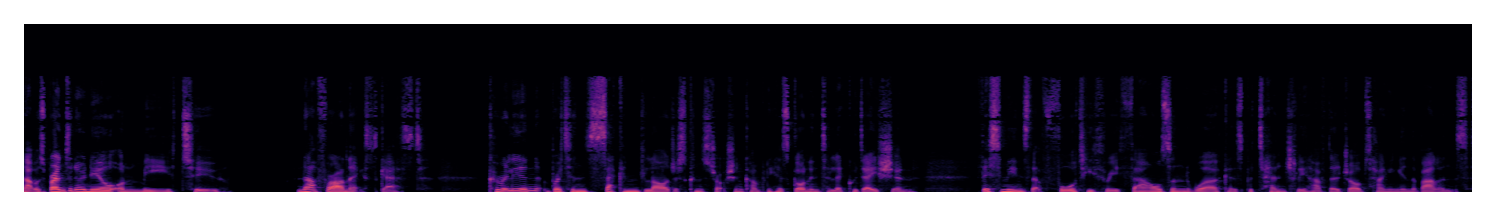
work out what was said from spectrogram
That was Brendan O'Neill on Me Too. Now for our next guest. Carillion, Britain's second largest construction company, has gone into liquidation. This means that 43,000 workers potentially have their jobs hanging in the balance.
